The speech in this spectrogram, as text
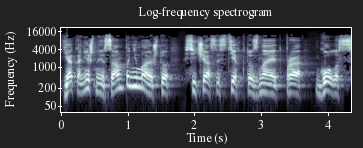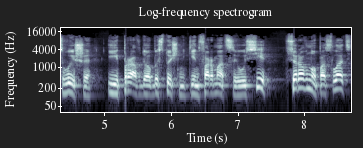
Я, конечно, и сам понимаю, что сейчас из тех, кто знает про голос свыше и правду об источнике информации УСИ, все равно послать,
